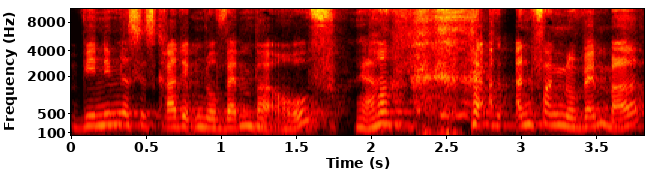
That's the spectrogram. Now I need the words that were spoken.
wir nehmen das jetzt gerade im November auf, ja, Anfang November.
